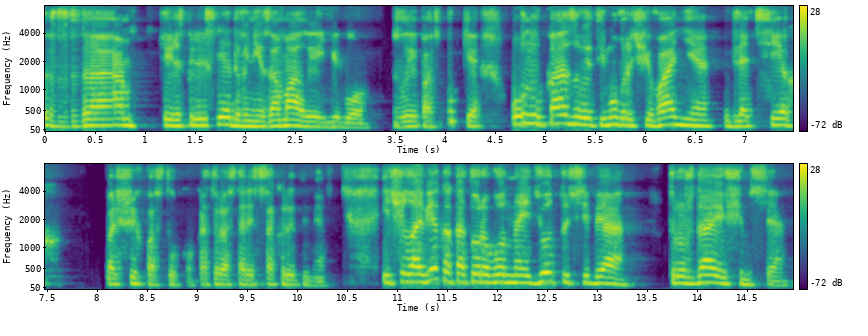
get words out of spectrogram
за, через преследование за малые его злые поступки, он указывает ему врачевание для тех больших поступков, которые остались сокрытыми. И человека, которого он найдет у себя, труждающимся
